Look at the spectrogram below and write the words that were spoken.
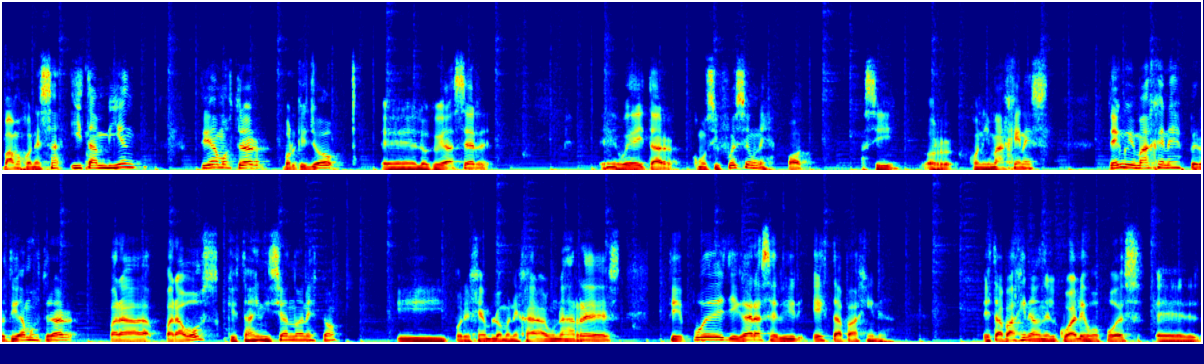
Vamos con esa. Y también te voy a mostrar, porque yo eh, lo que voy a hacer, eh, voy a editar como si fuese un spot, así, con imágenes. Tengo imágenes, pero te voy a mostrar para, para vos que estás iniciando en esto y, por ejemplo, manejar algunas redes, te puede llegar a servir esta página. Esta página en la cual vos podés eh,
